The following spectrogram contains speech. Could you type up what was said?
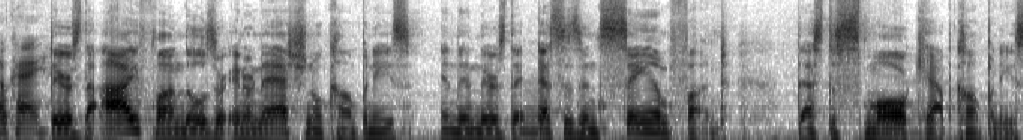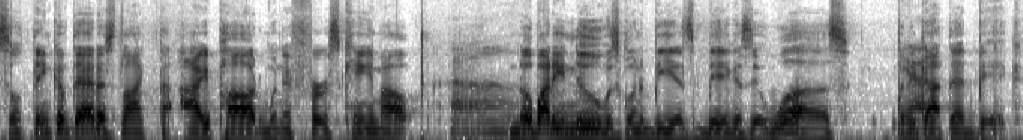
Okay. There's the I fund. Those are international companies, and then there's the Mm. S's and Sam fund. That's the small cap companies. So think of that as like the iPod when it first came out. Oh. Nobody knew it was going to be as big as it was, but Oh. Yeah. it got that big.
